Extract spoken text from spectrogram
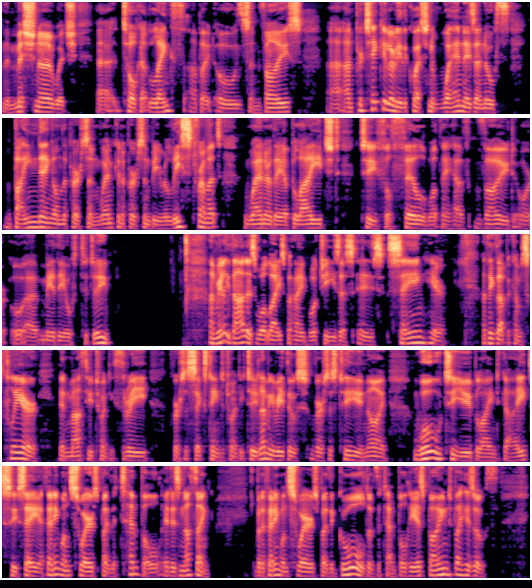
the Mishnah, which uh, talk at length about oaths and vows, and particularly the question of when is an oath binding on the person? When can a person be released from it? When are they obliged to fulfill what they have vowed or uh, made the oath to do. And really, that is what lies behind what Jesus is saying here. I think that becomes clear in Matthew 23, verses 16 to 22. Let me read those verses to you now. Woe to you, blind guides, who say, If anyone swears by the temple, it is nothing. But if anyone swears by the gold of the temple, he is bound by his oath.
